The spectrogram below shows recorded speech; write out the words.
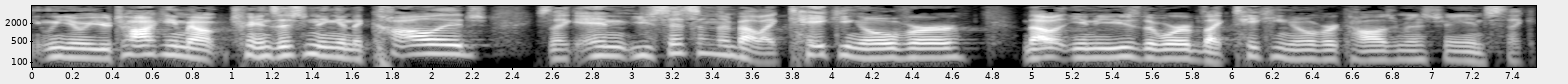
you know, you're talking about transitioning into college. She's like, and you said something about like taking over. That, you, know, you use the word like taking over college ministry. And she's like,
